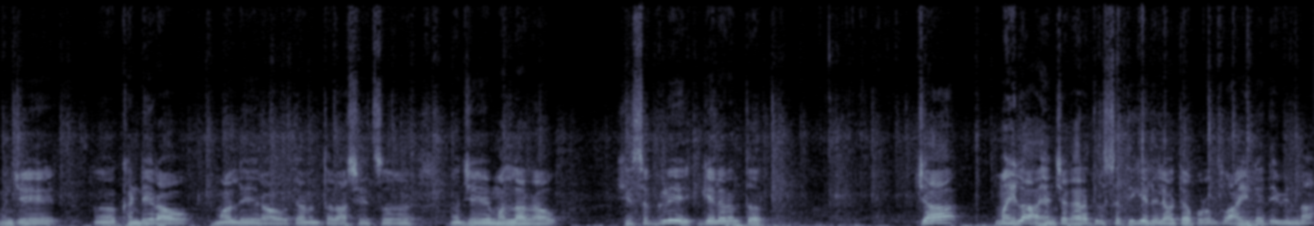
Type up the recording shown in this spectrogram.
म्हणजे खंडेराव मालेराव त्यानंतर असेच जे मल्हारराव हे सगळे गेल्यानंतर ज्या महिला ह्यांच्या घरातील सती गेलेल्या होत्या परंतु अहिल्यादेवींना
